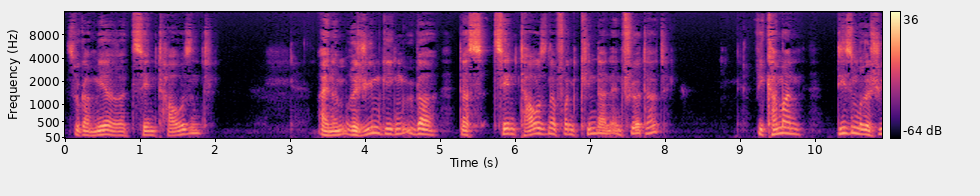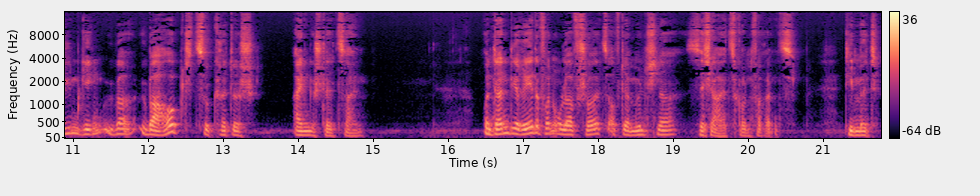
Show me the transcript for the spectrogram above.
sogar mehrere Zehntausend. Einem Regime gegenüber, das Zehntausende von Kindern entführt hat? Wie kann man diesem Regime gegenüber überhaupt zu kritisch eingestellt sein? Und dann die Rede von Olaf Scholz auf der Münchner Sicherheitskonferenz, die mit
